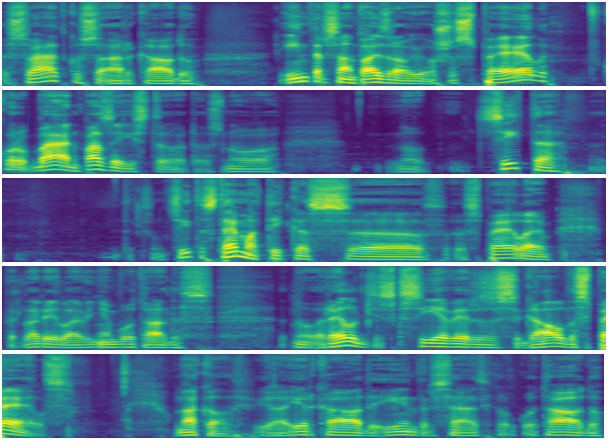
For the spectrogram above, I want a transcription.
svētkus ar kādu interesantu aizraujošu spēli, kuru bērni pazīst no, no cita teiksim, citas tematikas uh, spēlēm, bet arī, lai viņam būtu tādas nu, reliģiskas ievirzes galda spēles. Un atkal, ja ir kādi interesēti kaut ko tādu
